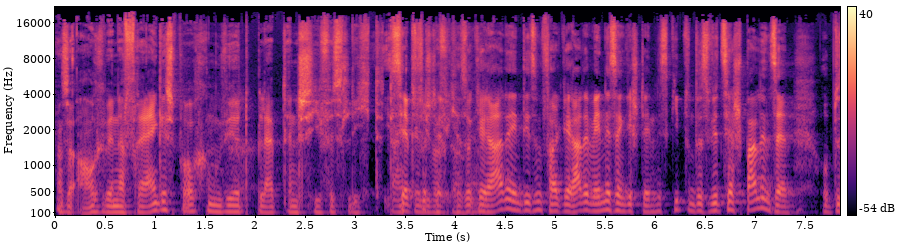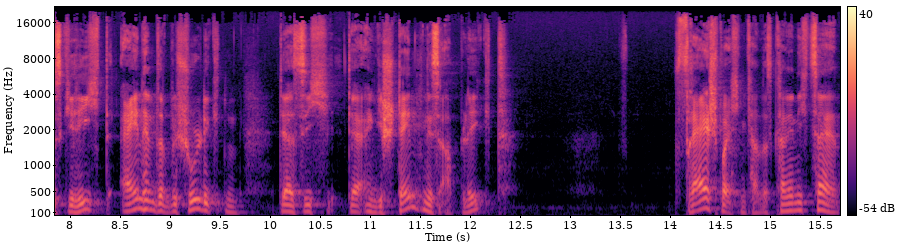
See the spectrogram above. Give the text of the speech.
Also auch wenn er freigesprochen wird, bleibt ein schiefes Licht. Danke, Selbstverständlich. Also gerade in diesem Fall, gerade wenn es ein Geständnis gibt, und das wird sehr spannend sein, ob das Gericht einen der Beschuldigten, der sich, der ein Geständnis ablegt, freisprechen kann. Das kann ja nicht sein.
